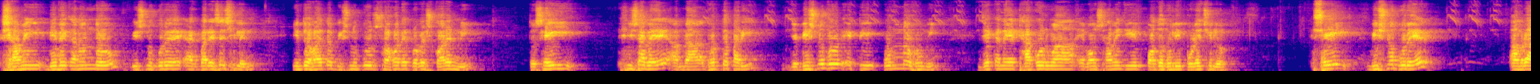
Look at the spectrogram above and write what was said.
স্বামী বিবেকানন্দ বিষ্ণুপুরে একবার এসেছিলেন, কিন্তু হয়তো বিষ্ণুপুর শহরে প্রবেশ করেননি। তো সেই হিসাবে আমরা ধরতে পারি যে বিষ্ণুপুর একটি পুণ্যভূমি, যেখানে ঠাকুরমা এবং স্বামীজির পদধূলি পড়েছিল, সেই বিষ্ণুপুরে আমরা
